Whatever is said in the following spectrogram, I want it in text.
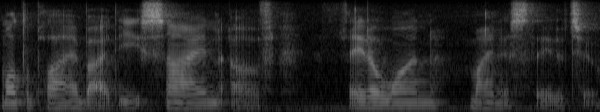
multiply by the sine of theta 1 minus theta 2.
